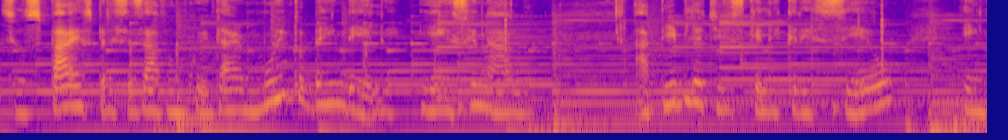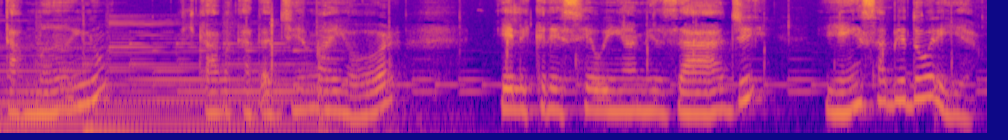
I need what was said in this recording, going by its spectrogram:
Seus pais precisavam cuidar muito bem dele e ensiná-lo. A Bíblia diz que ele cresceu em tamanho, ficava cada dia maior, ele cresceu em amizade e em sabedoria.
